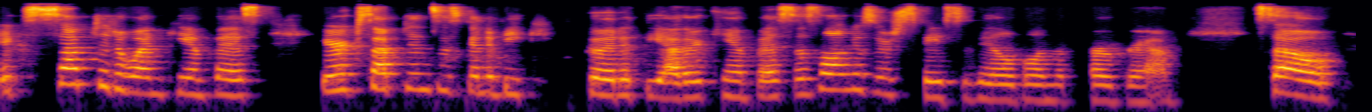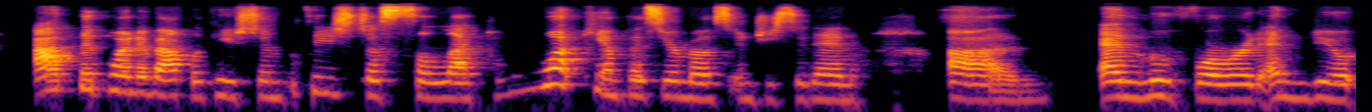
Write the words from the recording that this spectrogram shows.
accepted to one campus, your acceptance is going to be good at the other campus as long as there's space available in the program. So at the point of application, please just select what campus you're most interested in um, and move forward and you know,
